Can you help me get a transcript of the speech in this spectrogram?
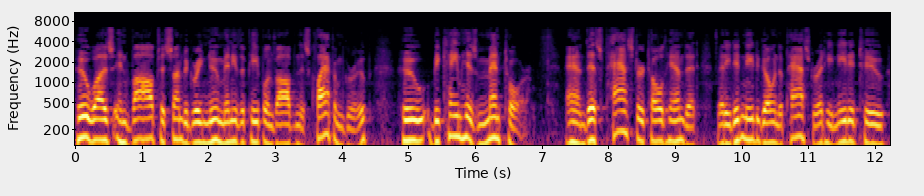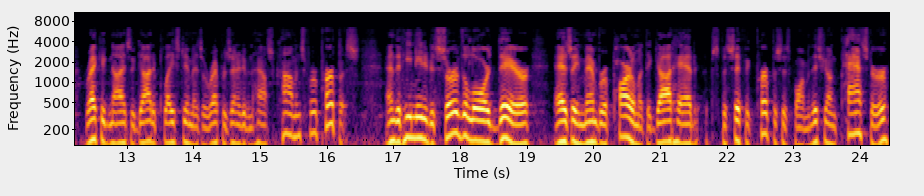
who was involved to some degree, knew many of the people involved in this Clapham group, who became his mentor. And this pastor told him that, that he didn't need to go into pastorate. He needed to recognize that God had placed him as a representative in the House of Commons for a purpose. And that he needed to serve the Lord there as a member of Parliament. That God had specific purposes for him. And this young pastor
